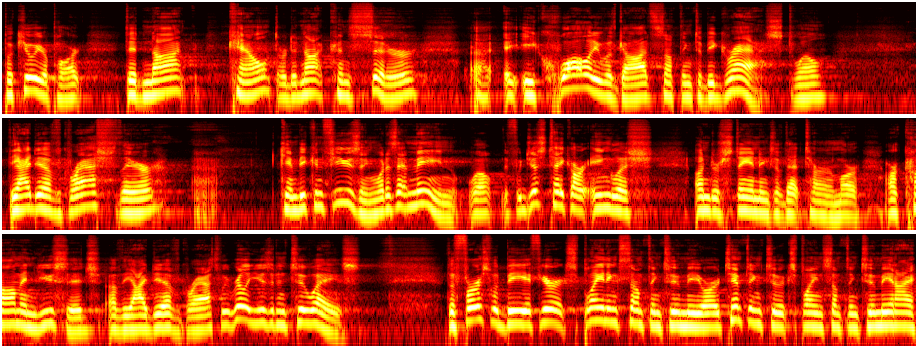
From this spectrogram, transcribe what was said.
peculiar part, did not count or did not consider uh, equality with God something to be grasped. Well, the idea of grasp there uh, can be confusing. What does that mean? Well, if we just take our English understandings of that term, or our common usage of the idea of grasp, we really use it in two ways. The first would be if you're explaining something to me or attempting to explain something to me and I,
